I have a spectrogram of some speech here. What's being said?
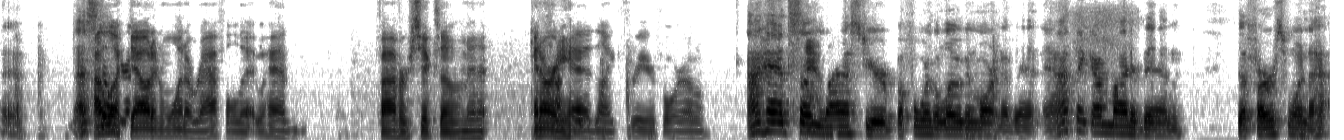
I I still lucked out and won a raffle that had five or six of them in it, and I already had like three or four of them. I had some Yeah. last year before the Logan Martin event, and I think I might have been the first one. To ha-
